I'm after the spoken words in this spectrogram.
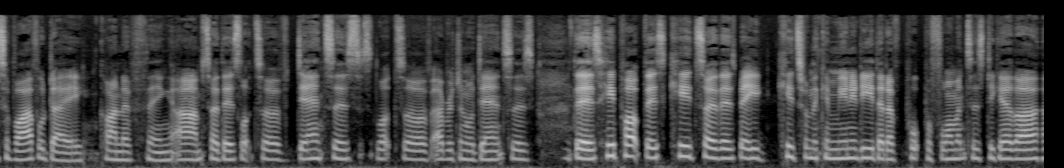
survival day kind of thing. Um, so there's lots of dances, lots of Aboriginal dances. There's hip hop, there's kids. So there's big kids from the community that have put performances together.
